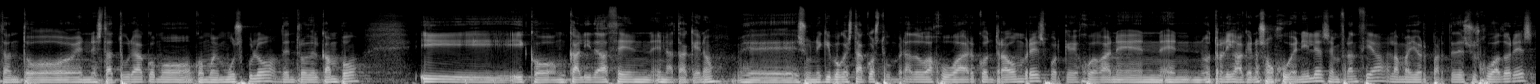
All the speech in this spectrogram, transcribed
tanto en estatura como, como en músculo dentro del campo y, con calidad en, ataque. ¿no? Eh, es un equipo que está acostumbrado a jugar contra hombres porque juegan en, otra liga que no son juveniles, en Francia, la mayor parte de sus jugadores,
